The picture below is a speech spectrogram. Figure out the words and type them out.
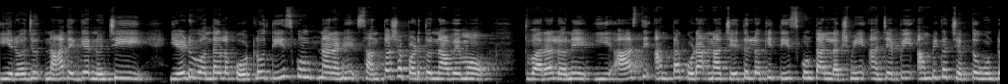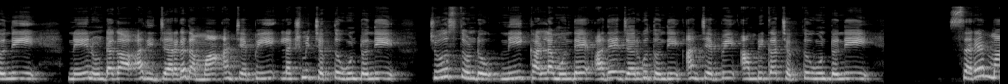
ఈరోజు నా దగ్గర నుంచి ఏడు వందల కోట్లు తీసుకుంటున్నానని సంతోషపడుతున్నావేమో. త్వరలోనే ఈ ఆస్తి అంతా కూడా నా చేతుల్లోకి తీసుకుంటాను లక్ష్మి అని చెప్పి అంబిక చెప్తూ ఉంటుంది. నేనుండగా అది జరగదమ్మా అని చెప్పి లక్ష్మి చెప్తూ ఉంటుంది. చూస్తుండు నీ కళ్ళ ముందే అదే జరుగుతుంది అని చెప్పి అంబిక చెప్తూ ఉంటుంది. సరే అమ్మా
